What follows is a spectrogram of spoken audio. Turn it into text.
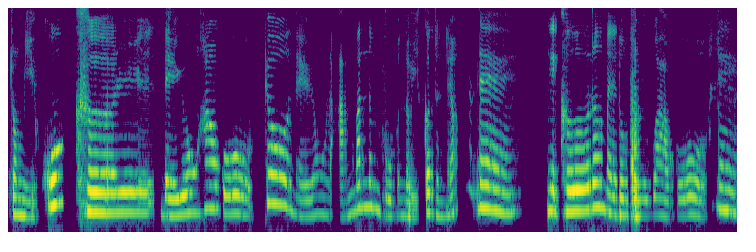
좀 있고 글 내용하고 표 내용을 안 맞는 부분도 있거든요. 네. 근데 그럼에도 불구하고 네.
